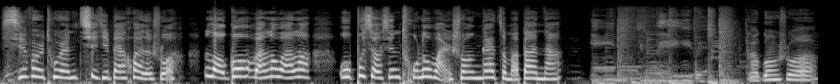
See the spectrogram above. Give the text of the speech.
媳妇儿突然气急败坏地说：“老公，完了完了，我不小心涂了晚霜，该怎么办呢？”老公说：“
